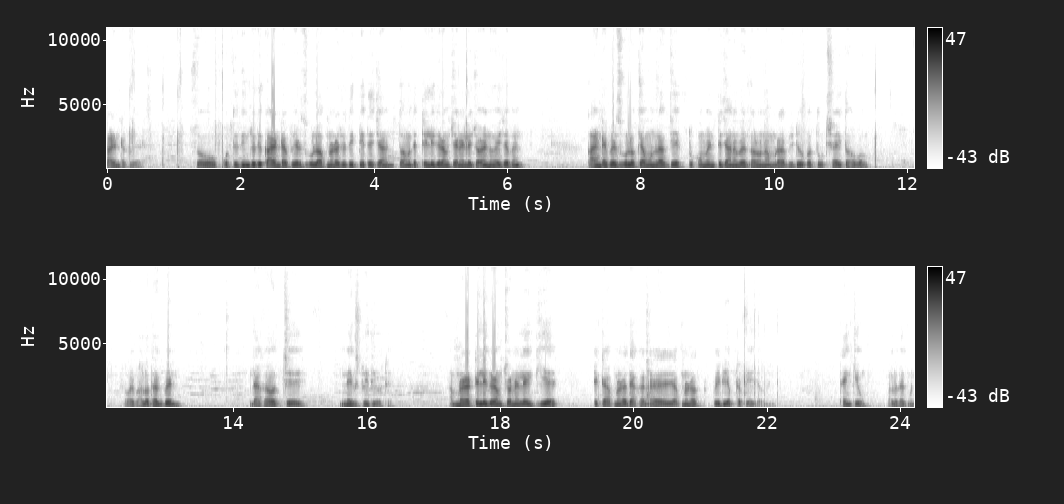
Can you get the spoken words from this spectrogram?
current affairs so প্রতিদিন যদি কারেন্ট অ্যাফেয়ার্সগুলো আপনারা যদি পেতে চান, তো আমাদের টেলিগ্রাম চ্যানেলে জয়েন হয়ে যাবেন। কারেন্ট অ্যাফেয়ার্সগুলো কেমন লাগছে একটু কমেন্টে জানাবেন, কারণ আমরা ভিডিও করতে উৎসাহিত হব। সবাই ভালো থাকবেন। দেখা হচ্ছে নেক্সট ভিডিওতে আপনারা টেলিগ্রাম চ্যানেলে গিয়ে এটা আপনারা দেখা আপনারা পিডিএফটা পেয়ে যাবেন। থ্যাংক ইউ ভালো থাকবেন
